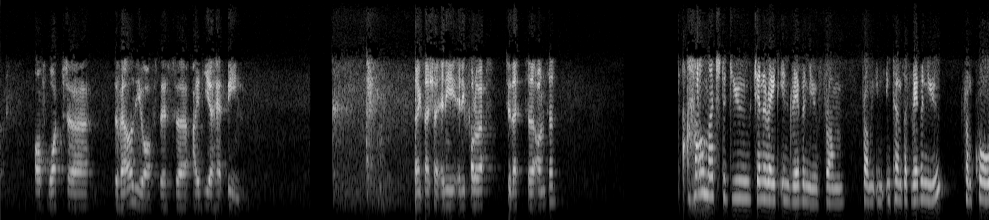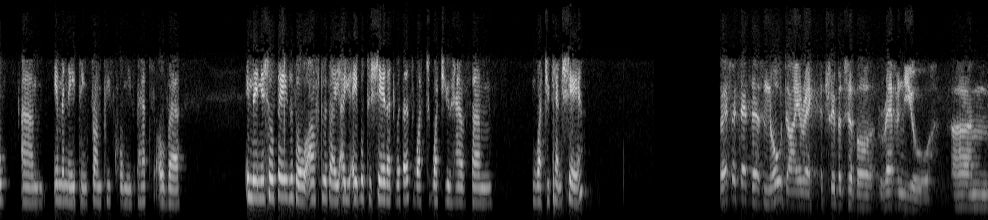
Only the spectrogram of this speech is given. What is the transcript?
of what the value of this idea had been. Thanks, Asha. Any any follow-ups to that answer? How much did you generate in revenue from, from in, in terms of revenue from calls emanating from Please Call Me, perhaps over in the initial phases or afterwards? Are you able to share that with us, what what you have what you can share? So as I said, there's no direct attributable revenue um,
